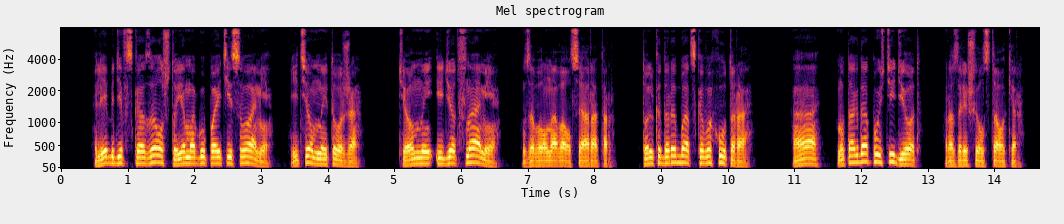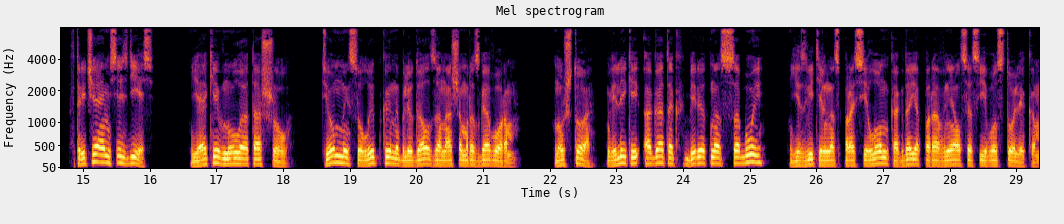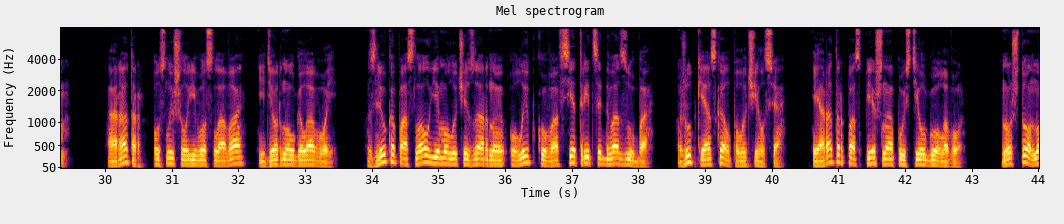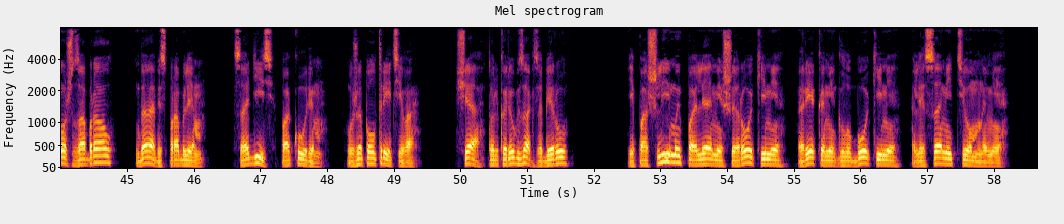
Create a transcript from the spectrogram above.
Лебедев сказал, что я могу пойти с вами, и темный тоже. «Темный идет в нами», — заволновался оратор только до рыбацкого хутора». «А, ну тогда пусть идет», — разрешил сталкер. «Встречаемся здесь». Я кивнул и отошел. Темный с улыбкой наблюдал за нашим разговором. «Ну что, великий Агаток берет нас с собой?» — язвительно спросил он, когда я поравнялся с его столиком. Оратор услышал его слова и дернул головой. Злюка послал ему лучезарную улыбку во все тридцать два зуба, Жуткий оскал получился. И оратор поспешно опустил голову. «Ну что, нож забрал?» «Да, без проблем. Садись, покурим. Уже полтретьего. Ща, только рюкзак заберу». И пошли мы полями широкими, реками глубокими, лесами темными.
